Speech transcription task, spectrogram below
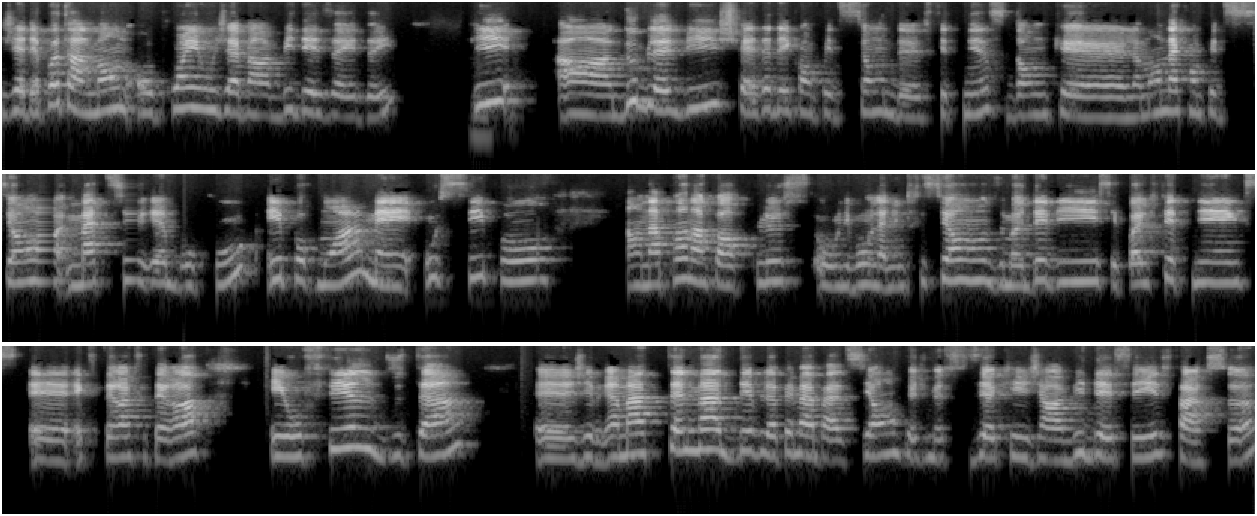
je n'aidais pas tant le monde au point où j'avais envie de les aider. Puis, en double vie, je faisais des compétitions de fitness. Donc, euh, le monde de la compétition m'attirait beaucoup, et pour moi, mais aussi pour en apprendre encore plus au niveau de la nutrition, du mode de vie, c'est quoi le fitness, etc., etc. Et au fil du temps, euh, j'ai vraiment tellement développé ma passion que je me suis dit, OK, j'ai envie d'essayer de faire ça.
